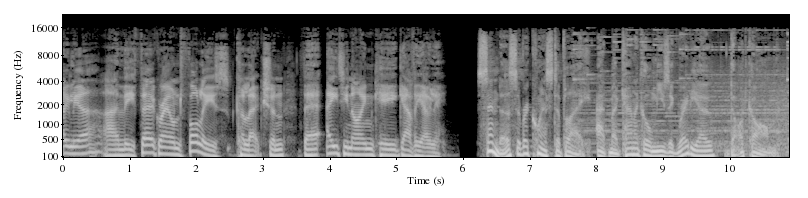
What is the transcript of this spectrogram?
Australia and the Fairground Follies collection, their 89 key Gavioli. Send us a request to play at mechanicalmusicradio.com.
